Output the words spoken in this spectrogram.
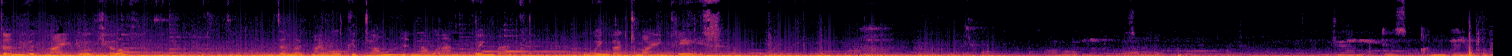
done with my work here. Done with my walk at town and now I'm going back. I'm going back to my place. Jam is unbearable.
